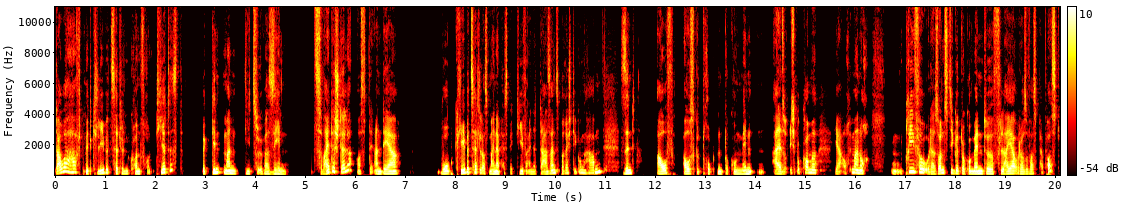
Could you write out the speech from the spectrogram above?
dauerhaft mit Klebezetteln konfrontiert ist, beginnt man die zu übersehen. Zweite Stelle, der, an der, wo Klebezettel aus meiner Perspektive eine Daseinsberechtigung haben, sind auf ausgedruckten Dokumenten. Also ich bekomme ja auch immer noch hm, Briefe oder sonstige Dokumente, Flyer oder sowas per Post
